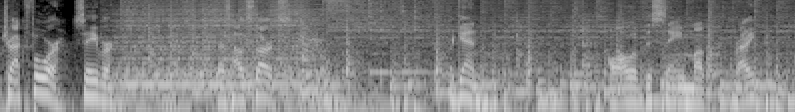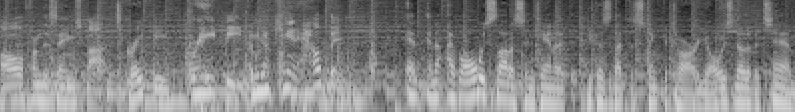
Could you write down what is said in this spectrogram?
track four, Savor. That's how it starts. Again, all of the same mother, right? All from the same spot. It's a great beat. Great beat. I mean, you can't help it. And, and I've always thought of Santana because of that distinct guitar. You always know that it's him.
